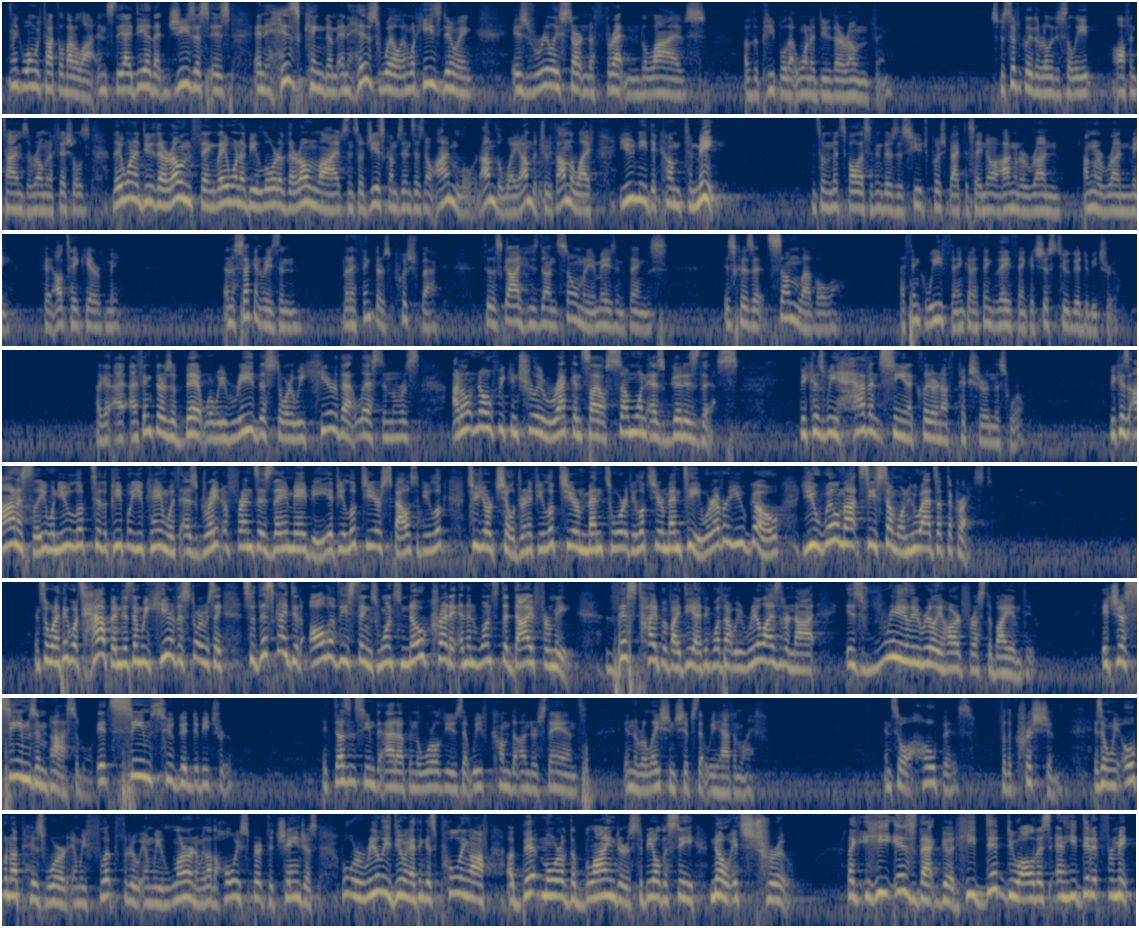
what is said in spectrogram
I think one we've talked about a lot. And it's the idea that Jesus is in his kingdom and his will and what he's doing is really starting to threaten the lives of the people that want to do their own thing. Specifically, the religious elite, oftentimes the Roman officials, they want to do their own thing. They want to be Lord of their own lives. And so Jesus comes in and says, No, I'm Lord. I'm the way. I'm the truth. I'm the life. You need to come to me. And so, in the midst of all this, I think there's this huge pushback to say, No, I'm going to run. I'm going to run me. Okay, I'll take care of me. And the second reason that I think there's pushback to this guy who's done so many amazing things is because at some level, I think we think, and I think they think, it's just too good to be true. Like, I, I think there's a bit where we read this story, we hear that list, and I don't know if we can truly reconcile someone as good as this because we haven't seen a clear enough picture in this world. Because honestly, when you look to the people you came with, as great of friends as they may be, if you look to your spouse, if you look to your children, if you look to your mentor, if you look to your mentee, wherever you go, you will not see someone who adds up to Christ. And so, what I think what's happened is then we hear this story, we say, So this guy did all of these things, wants no credit, and then wants to die for me. This type of idea, I think whether or not we realize it or not, is really, really hard for us to buy into. It just seems impossible. It seems too good to be true. It doesn't seem to add up in the worldviews that we've come to understand in the relationships that we have in life. And so, a hope is for the Christian is that when we open up His Word and we flip through and we learn and we allow the Holy Spirit to change us, what we're really doing, I think, is pulling off a bit more of the blinders to be able to see no, it's true. Like, He is that good. He did do all this and He did it for me.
